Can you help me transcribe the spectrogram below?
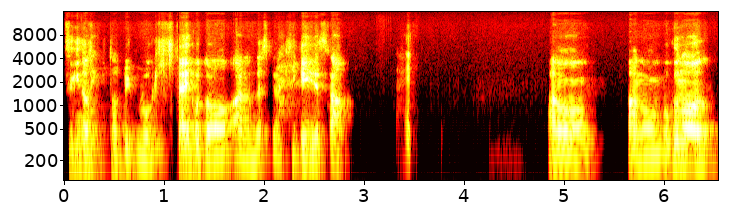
次のトピック、僕聞きたいことあるんですけど、聞いていいですか？はい。あの、あの、僕の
